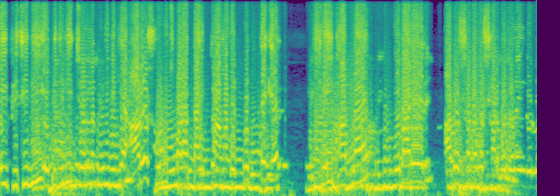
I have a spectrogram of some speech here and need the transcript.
এই পৃথিবী, এই পৃথিবীর জন্য পৃথিবীকে আরও সবুজ করার দায়িত্ব আমাদের প্রত্যেকের সেই ভাবনায় এবারের আদর্শনগর সার্বজনীন দুর্গ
